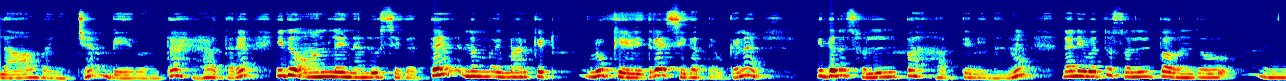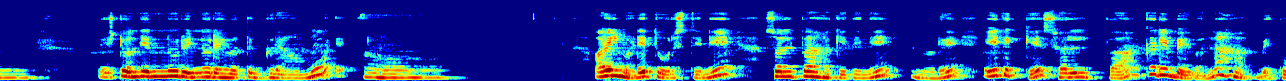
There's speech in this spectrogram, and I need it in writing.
ಲಾವಂಚ ಬೇರು ಅಂತ ಹೇಳ್ತಾರೆ. ಇದು ಆನ್ಲೈನಲ್ಲೂ ಸಿಗತ್ತೆ, ನಮ್ಮ ಮಾರ್ಕೆಟ್ಗಳು ಕೇಳಿದರೆ ಸಿಗತ್ತೆ, ಓಕೆನಾ? ಇದನ್ನು ಸ್ವಲ್ಪ ಹಾಕ್ತೀನಿ ನಾನು. ನಾನಿವತ್ತು ಸ್ವಲ್ಪ ಒಂದು ಎಷ್ಟು ಒಂದು ಇನ್ನೂರು ಇನ್ನೂರೈವತ್ತು ಗ್ರಾಮು ಆಯಿಲ್ ಮಾಡಿ ತೋರಿಸ್ತೀನಿ. ಸ್ವಲ್ಪ ಹಾಕಿದ್ದೀನಿ. ನೋಡಿ, ಇದಕ್ಕೆ ಸ್ವಲ್ಪ ಕರಿಬೇವನ್ನು ಹಾಕಬೇಕು.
